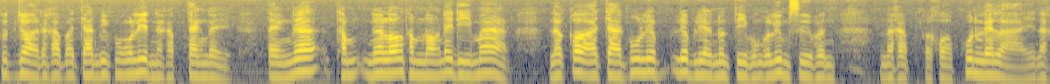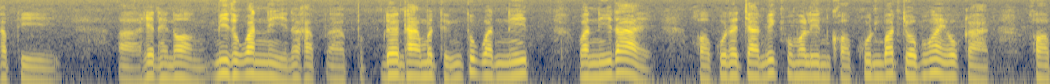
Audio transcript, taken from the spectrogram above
สุดยอดนะครับ อาจารย์วิคุงลินนะครับ แต่งได้แต่งเนื้อทำเนื้อร้องทำนองได้ดีมาก แล้วก็อาจารย์ผู้เรียบเรียบเรียงดนตรีผมก็ลืมซื้อเพิ่น นะครับก็ขอบคุณหลาย ๆ นะครับที่เฮ็ดให้น้องมีทุกวันนี้นะครับเดินทางมาถึงทุกวันนี้วันนี้ได้ ขอบคุณอาจารย์วิกภูมิลิน ขอบคุณบอสโจผู้ให้โอกาส ขอบ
